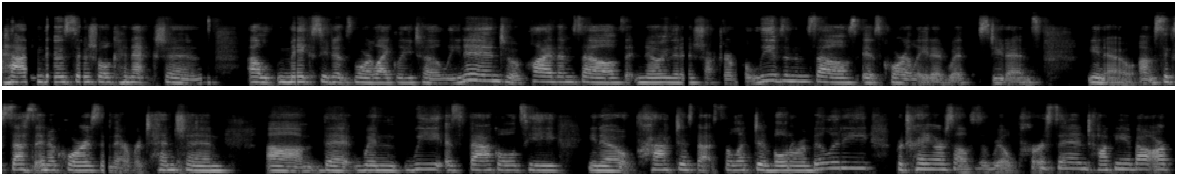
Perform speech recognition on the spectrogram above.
having those social connections uh, make students more likely to lean in, to apply themselves, that knowing that instructor believes in themselves is correlated with students, you know, um, success in a course and their retention, um, that when we as faculty, you know, practice that selective vulnerability, portraying ourselves as a real person, talking about our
